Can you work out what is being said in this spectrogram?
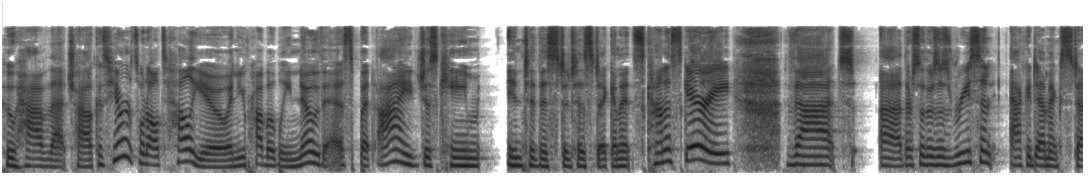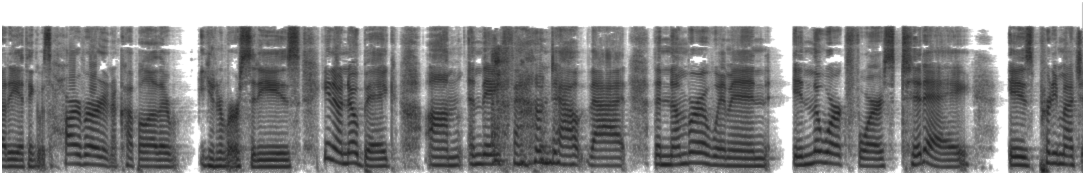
who have that child? Because here's what I'll tell you, and you probably know this, but I just came into this statistic and it's kind of scary that uh, there, so there's this recent academic study. I think it was Harvard and a couple other universities. You know, no big. Um, and they found out that the number of women in the workforce today is pretty much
